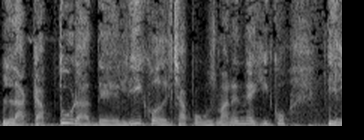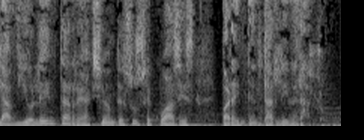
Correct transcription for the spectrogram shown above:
La captura del hijo del Chapo Guzmán en México y la violenta reacción de sus secuaces para intentar liberarlo.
